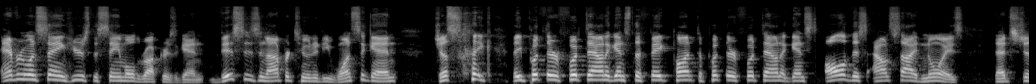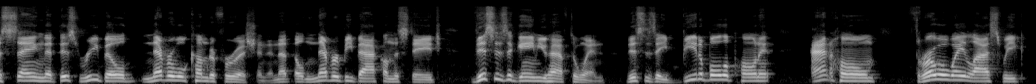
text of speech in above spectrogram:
Everyone's saying here's the same old Rutgers again. This is an opportunity once again, just like they put their foot down against the fake punt to put their foot down against all of this outside noise that's just saying that this rebuild never will come to fruition and that they'll never be back on the stage. This is a game you have to win. This is a beatable opponent at home. Throw away last week.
